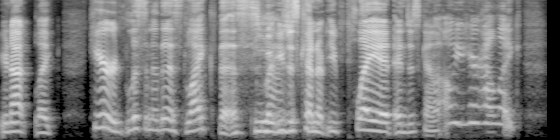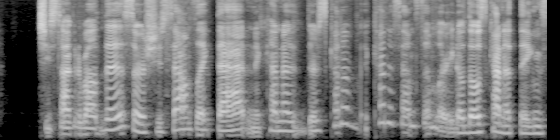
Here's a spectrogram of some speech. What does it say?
you're not like here listen to this like this but you just kind of you play it and just kind of oh you hear how like she's talking about this or she sounds like that. And it kind of there's kind of it kind of sounds similar you know those kind of things.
